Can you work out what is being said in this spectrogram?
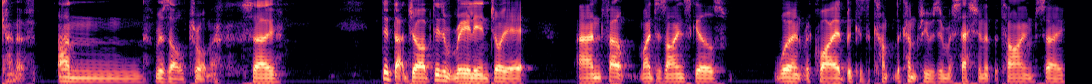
kind of unresolved trauma. So did that job, didn't really enjoy it, and felt my design skills weren't required because the, com- the country was in recession at the time. So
